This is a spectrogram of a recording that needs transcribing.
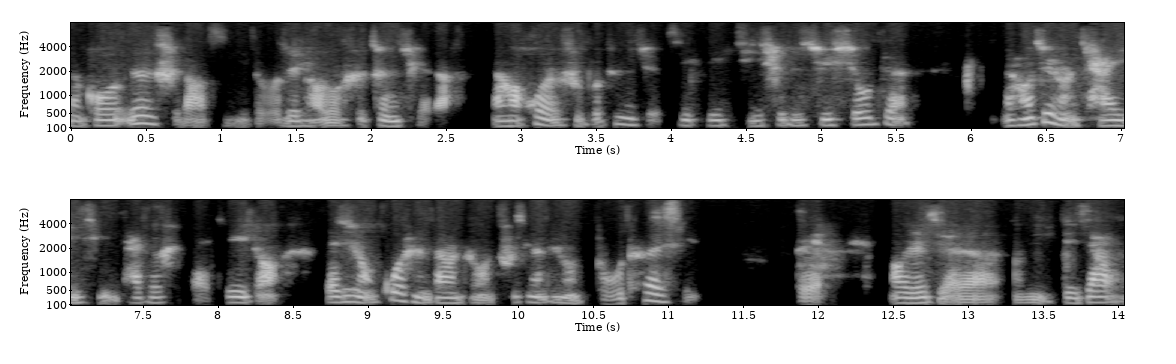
能够认识到自己走的这条路是正确的，然后或者是不正确，自己可以及时的去修正。然后这种差异性，它就是在这种在这种过程当中出现这种独特性。对，我就觉得嗯比较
